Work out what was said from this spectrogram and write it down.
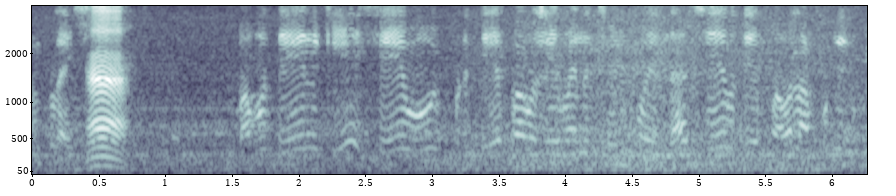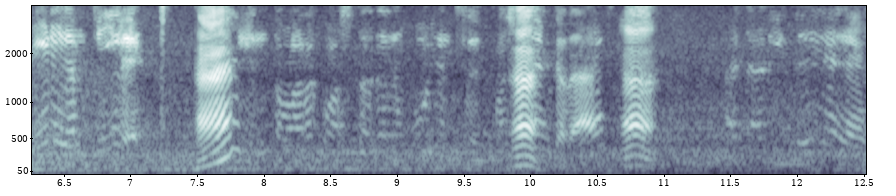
ఎంప్లాయీస్. బాబు దేనికి సేవ్? ఇప్పుడు దీపావళి ఏమైనా చెడిపోయిందా? సేవ్ దీపావళి. అప్పుడు నేను వీడియో ఏం తీయలే. ఇంతవరకు వస్తుందని టైం కదా. అది అడిగితే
